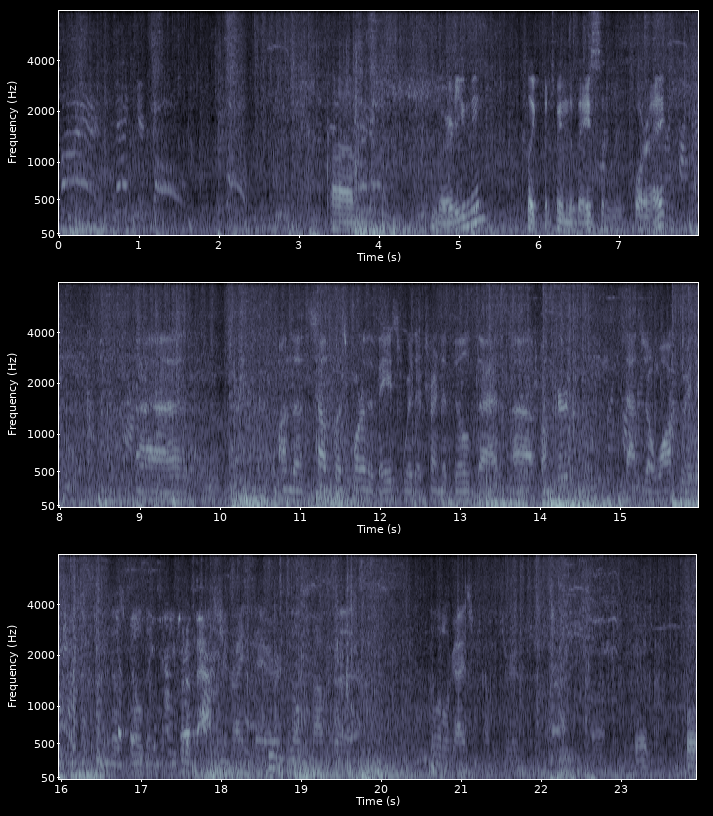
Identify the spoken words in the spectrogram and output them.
fire. Take your goal. Um, where do you mean? Like between the base and 4A? Uh, on the southwest corner of the base where they're trying to build that uh, bunker. That's a walkway that goes in between those buildings. If you put a bastion right there, they'll stop the, the little guys from coming through. Good. Cool.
